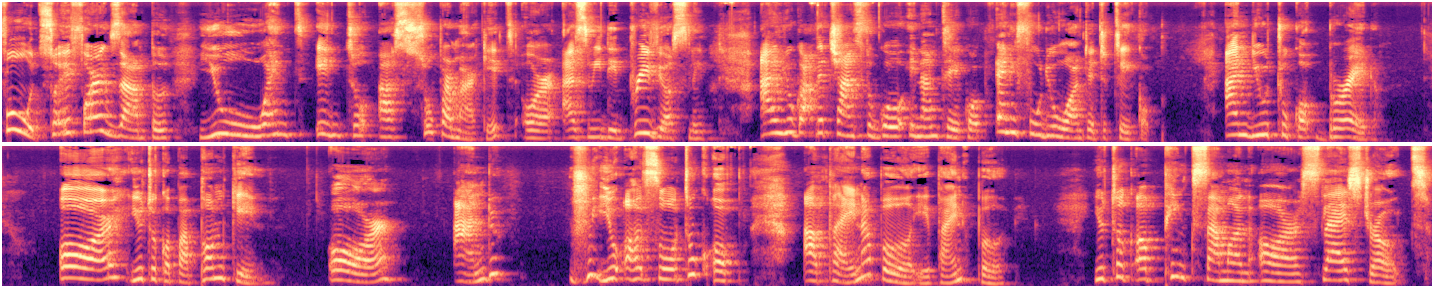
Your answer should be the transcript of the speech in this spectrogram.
food. So, if for example, you went into a supermarket, or as we did previously, and you got the chance to go in and take up any food you wanted to take up, and you took up bread, or you took up a pumpkin, or and you also took up a pineapple, a pineapple. You took up pink salmon or sliced trout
